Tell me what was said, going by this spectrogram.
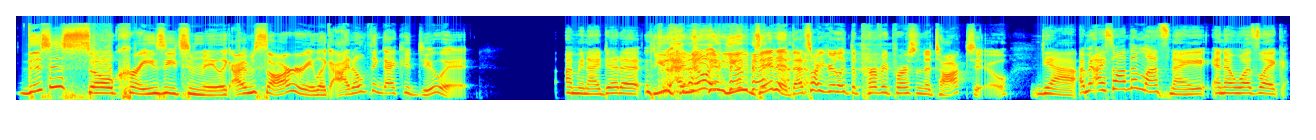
This is so crazy to me. Like, I'm sorry. Like, I don't think I could do it. I mean, I did it. You I know and you did it. That's why you're like the perfect person to talk to. yeah. I mean, I saw them last night and it was like,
